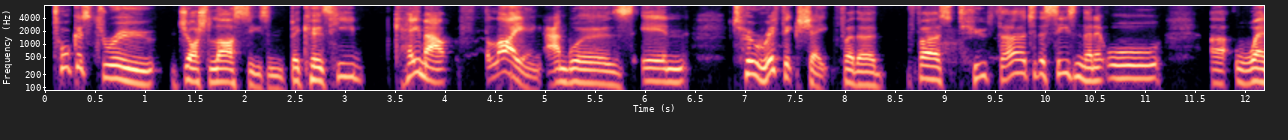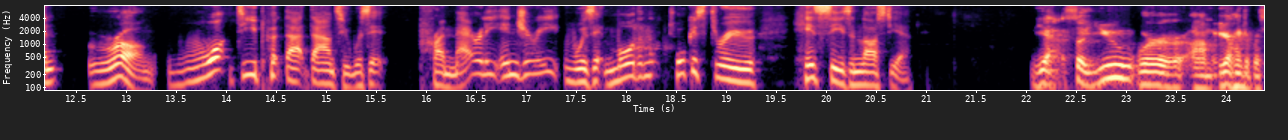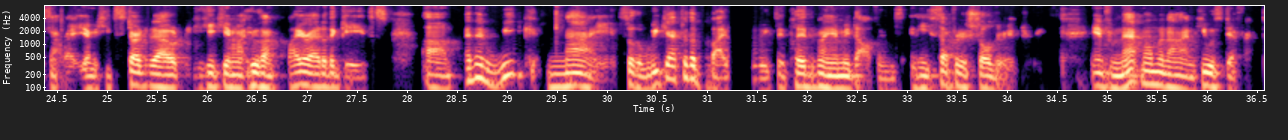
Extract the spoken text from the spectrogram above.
talk us through Josh last season because he came out flying and was in terrific shape for the first two thirds of the season. Then it all uh, went wrong. What do you put that down to? Was it primarily injury? Was it more than that? Talk us through his season last year. Yeah, so you were um, you're 100 percent right. I mean, he started out, he came out, he was on fire out of the gates, um, and then week nine, so the week after the bye week, they played the Miami Dolphins, and he suffered a shoulder injury, and from that moment on, he was different,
